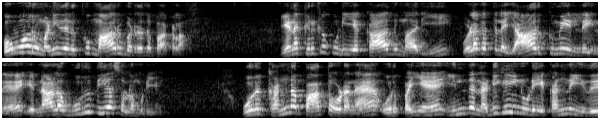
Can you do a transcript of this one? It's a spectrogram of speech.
ஒவ்வொரு மனிதனுக்கும் மாறுபடுறத பார்க்கலாம். எனக்கு இருக்கக்கூடிய காது மாதிரி உலகத்தில் யாருக்குமே இல்லைன்னு என்னால் உறுதியாக சொல்ல முடியும். ஒரு கண்ணை பார்த்த உடனே ஒரு பையன் இந்த நடிகையினுடைய கண்ணு இது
